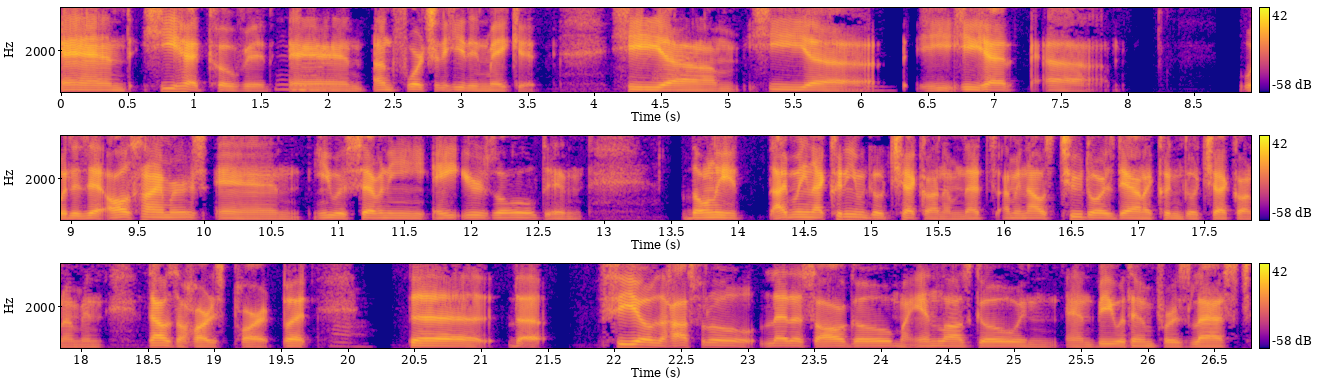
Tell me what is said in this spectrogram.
and he had COVID Mm. and unfortunately he didn't make it. He, um, he, uh, he, he had, uh, what is it, Alzheimer's, and he was 78 years old. And the only, I mean, I couldn't even go check on him. That's, I mean, I was two doors down. I couldn't go check on him. And that was the hardest part. But Wow. the, the CEO of the hospital let us all go, my in laws go and, and be with him for his last,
